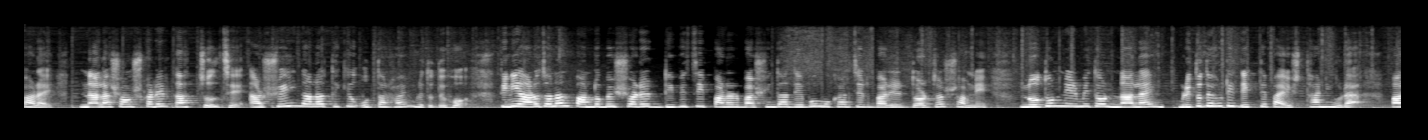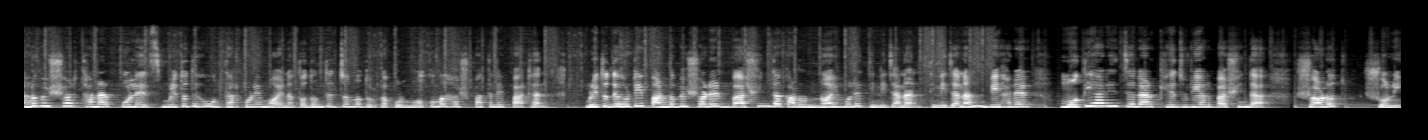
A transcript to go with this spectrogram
পাড়ায় নালা সংস্কারের কাজ চলছে আর সেই নালা থেকে উদ্ধার হয় মৃতদেহ। তিনি আরও জানান, পাণ্ডবেশ্বরের ডিভিসি পাড়ার বাসিন্দা দেবু মুখার্জির বাড়ির দরজার সামনে নতুন নির্মিত নালায় মৃতদেহটি দেখতে পায় স্থানীয়রা। পাণ্ডবেশ্বর থানার পুলিশ মৃতদেহ উদ্ধার করে ময়না তদন্তের জন্য দুর্গাপুর মহকুমা হাসপাতালে পাঠান। মৃতদেহটি পাণ্ডবেশ্বরের বাসিন্দা কারুর নয় বলে তিনি জানান। তিনি জানান, বিহারের মতিয়ারি জেলার খেজুরিয়ার বাসিন্দা শরৎ শনি।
